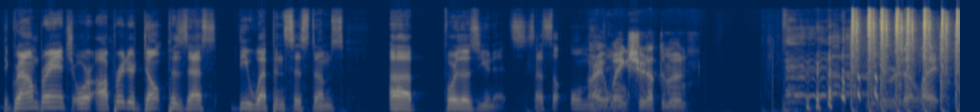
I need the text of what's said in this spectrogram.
the ground branch or operator don't possess the weapon systems uh for those units. So that's the only. All right, thing. Wang, shoot at the moon. Get rid of that light.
